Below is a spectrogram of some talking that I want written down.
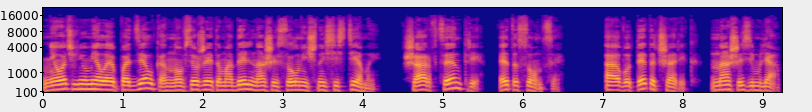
«Не очень умелая подделка, но все же это модель нашей Солнечной системы. Шар в центре — это Солнце. А вот этот шарик — наша Земля».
